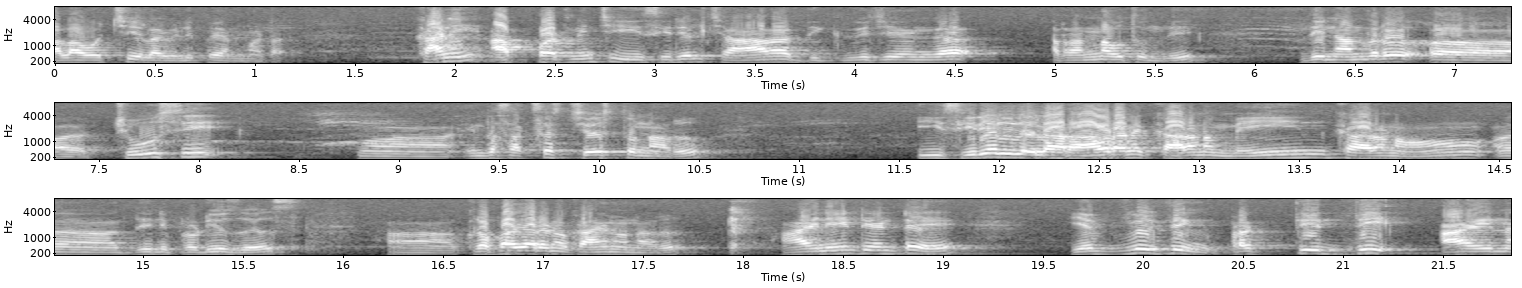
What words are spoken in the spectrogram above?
అలా వచ్చి ఇలా వెళ్ళిపోయాయి అనమాట కానీ అప్పటి నుంచి ఈ సీరియల్ చాలా దిగ్విజయంగా రన్ అవుతుంది. దీన్ని అందరూ చూసి ఇంత సక్సెస్ చేస్తున్నారు. ఈ సీరియల్ ఇలా రావడానికి కారణం మెయిన్ కారణం దీని ప్రొడ్యూసర్స్ కృపాగారు అని ఒక ఆయన ఉన్నారు. ఆయన ఏంటి అంటే ఎవ్రీథింగ్ ప్రతిదీ ఆయన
